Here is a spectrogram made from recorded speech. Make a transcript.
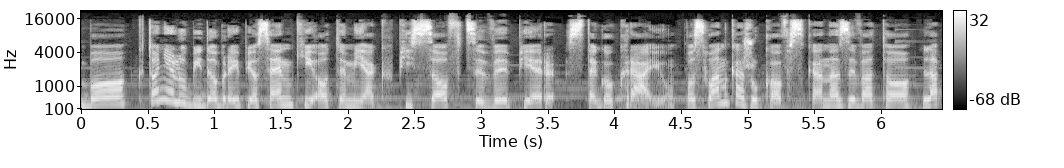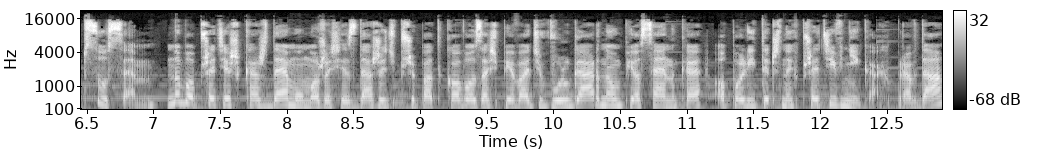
Bo kto nie lubi dobrej piosenki o tym, jak pisowcy wypier z tego kraju? Posłanka Żukowska nazywa to lapsusem. No bo przecież każdemu może się zdarzyć przypadkowo zaśpiewać wulgarną piosenkę o politycznych przeciwnikach, prawda?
